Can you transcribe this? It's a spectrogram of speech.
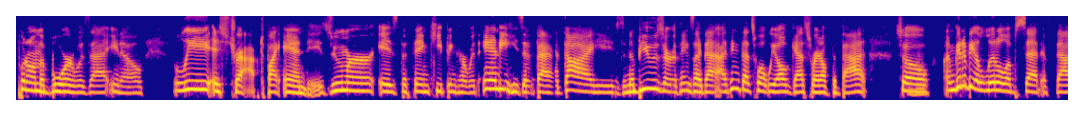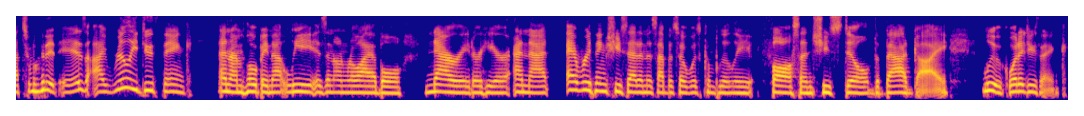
put on the board was that, you know, Lee is trapped by Andy. Zoomer is the thing keeping her with Andy. He's a bad guy. He's an abuser, things like that. I think that's what we all guessed right off the bat. So mm-hmm. I'm going to be a little upset if that's what it is. I really do think, and I'm hoping that Lee is an unreliable narrator here and that everything she said in this episode was completely false and she's still the bad guy. Luke, what did you think?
